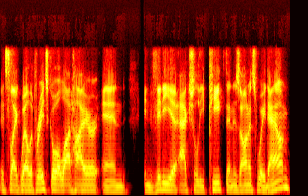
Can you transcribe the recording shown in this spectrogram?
It's like well if rates go a lot higher and Nvidia actually peaked and is on its way down,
